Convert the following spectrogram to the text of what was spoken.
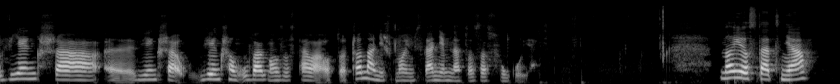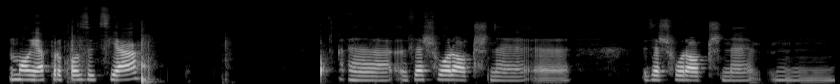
większa, y, większa, większą uwagą została otoczona niż moim zdaniem na to zasługuje. No i ostatnia moja propozycja zeszłoroczny, e, zeszłoroczny, mm,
